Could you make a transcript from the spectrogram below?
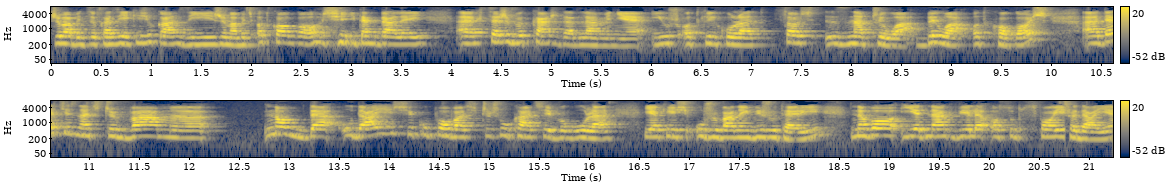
że ma być z okazji jakiejś okazji, że ma być od kogoś i tak dalej. E, chcę, żeby każda dla mnie już od kilku lat coś znaczyła, była od kogoś. E, dajcie znać, czy Wam e, no, da, udaje się kupować, czy szukacie w ogóle jakiejś używanej biżuterii, no bo jednak wiele osób swoje sprzedaje.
